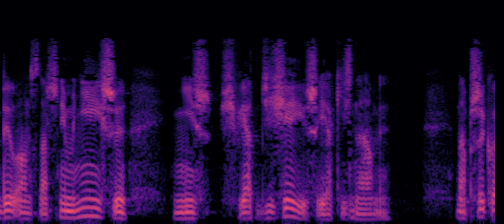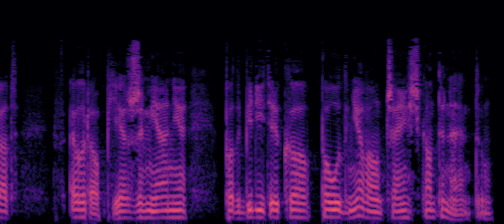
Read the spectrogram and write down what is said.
Był on znacznie mniejszy niż świat dzisiejszy, jaki znamy. Na przykład w Europie Rzymianie podbili tylko południową część kontynentu.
